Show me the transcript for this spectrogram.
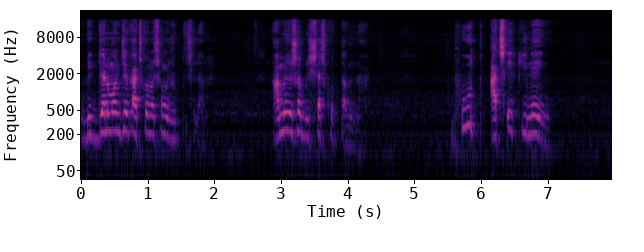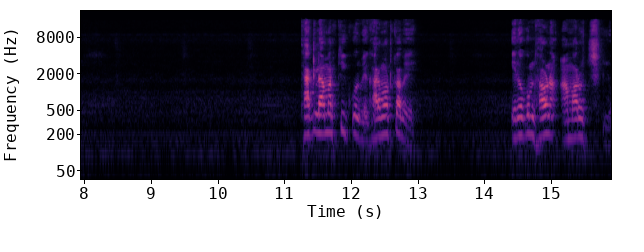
বিজ্ঞান মঞ্চের কাজকর্মের সঙ্গে যুক্ত ছিলাম। আমি এসব বিশ্বাস করতাম না। ভূত আছে কি নেই? থাকলে আমার কি করবে? ঘাড় মটকাবে? এরকম ধারণা আমারও ছিল।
